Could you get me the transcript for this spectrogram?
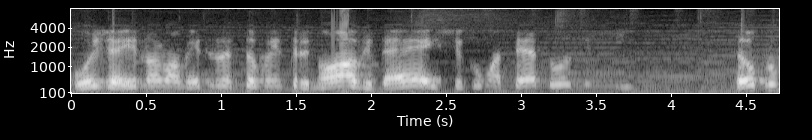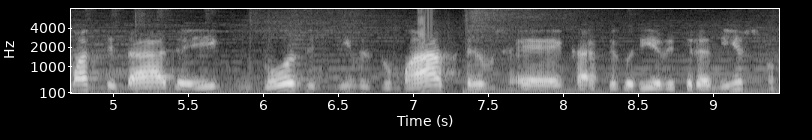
Hoje aí, normalmente, nós estamos entre nove, dez, chegamos até 12 times. Então, para uma cidade aí com 12 times do Master, é, categoria veteranismo,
